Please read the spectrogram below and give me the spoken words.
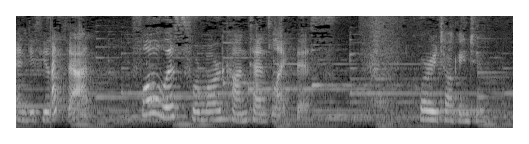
And if you like that, follow us for more content like this. Who are you talking to?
